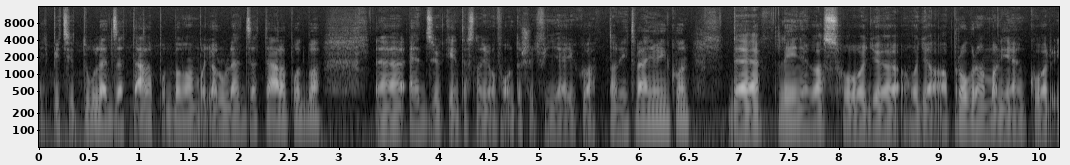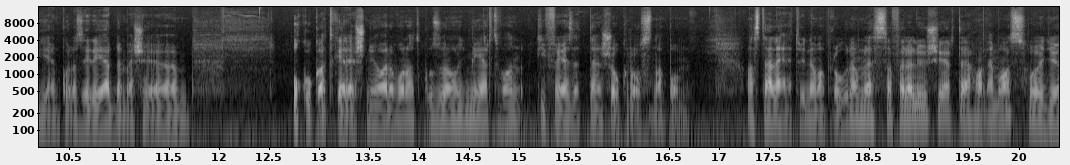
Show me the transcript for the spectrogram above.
egy picit túl edzett állapotban van, vagy alul edzett állapotban. Edzőként ezt nagyon fontos, hogy figyeljük a tanítványainkon, de lényeg az, hogy, hogy a programban ilyenkor, ilyenkor azért érdemes okokat keresni arra vonatkozóan, hogy miért van kifejezetten sok rossz napom. Aztán lehet, hogy nem a program lesz a felelős érte, hanem az, hogy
